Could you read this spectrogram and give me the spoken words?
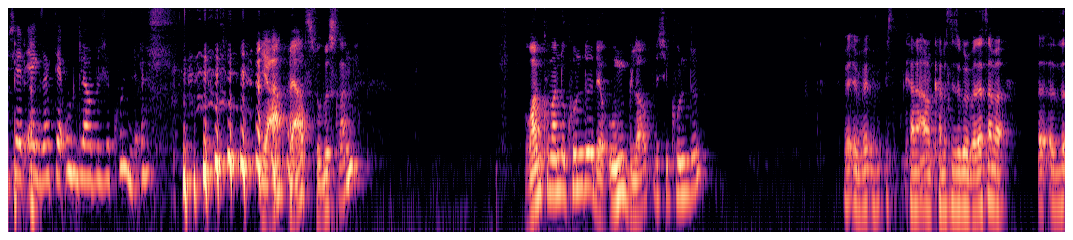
Ich hätte eher gesagt, der unglaubliche Kunde. Ja, Berz, du bist dran. Räumkommando Kunde, der unglaubliche Kunde. Keine Ahnung, kann das nicht so gut übersetzen, aber äh, the,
